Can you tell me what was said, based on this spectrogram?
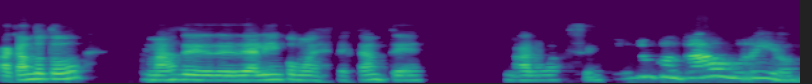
sacando todo, más de, de, alguien como expectante, algo así. Yo lo encontraba aburrido.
